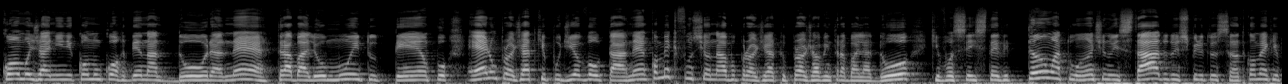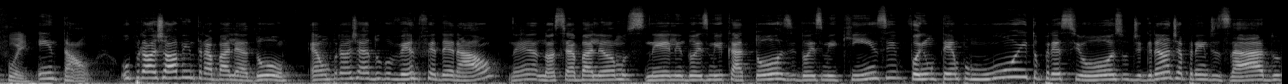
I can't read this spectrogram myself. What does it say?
como Janine, como coordenadora, né? Trabalhou muito tempo. Era um projeto que podia voltar, né? Como é que funcionava o projeto Pro Jovem Trabalhador, que você esteve tão atuante no estado do Espírito Santo? Como é que foi? Então, O ProJovem Trabalhador é um projeto do governo federal, né? Nós trabalhamos nele em 2014 e 2015. Foi um tempo muito precioso, de grande aprendizado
